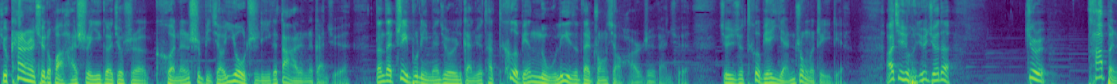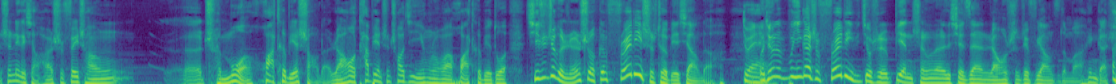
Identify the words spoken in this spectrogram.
就看上去的话，还是一个就是可能是比较幼稚的一个大人的感觉。但在这部里面，就是感觉他特别努力的在装小孩，这个感觉就就特别严重了这一点。而且我就觉得，就是他本身那个小孩是非常。呃，沉默，话特别少的。然后他变成超级英雄的话，话特别多。其实这个人设跟 Freddy 是特别像的。对，我觉得不应该是 Freddy 就是变成了血战，然后是这副样子的吗？应该是。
